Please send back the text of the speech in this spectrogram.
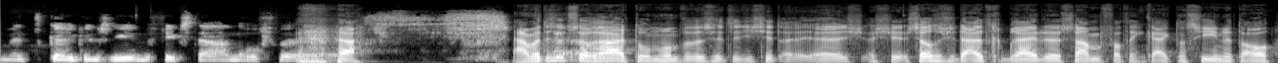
met keukens die in de fik staan. Of, ja. Ja, maar het is ook zo raar, Ton. Want we zitten, je zit, eh, als je, zelfs als je de uitgebreide samenvatting kijkt, dan zie je het al.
